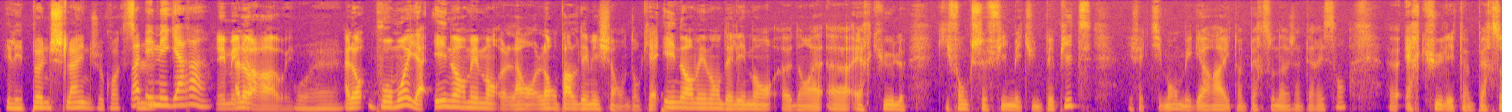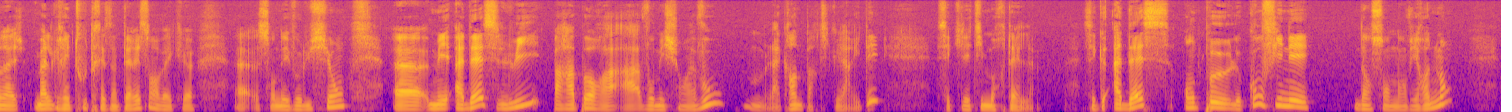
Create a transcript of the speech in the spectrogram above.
et les punchlines. Je crois que c'est Ouais, le- et Mégara. Et Megara, oui. Ouais. Alors pour moi, il y a énormément. Là, on, là, on parle des méchants. Donc il y a énormément d'éléments euh, dans euh, Hercule qui font que ce film est une pépite. Effectivement, Mégara est un personnage intéressant. Euh, Hercule est un personnage malgré tout très intéressant avec euh, euh, son évolution. Mais Hadès, lui, par rapport à, à vos méchants à vous, la grande particularité, c'est qu'il est immortel. C'est que Hadès, on peut le confiner dans son environnement,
